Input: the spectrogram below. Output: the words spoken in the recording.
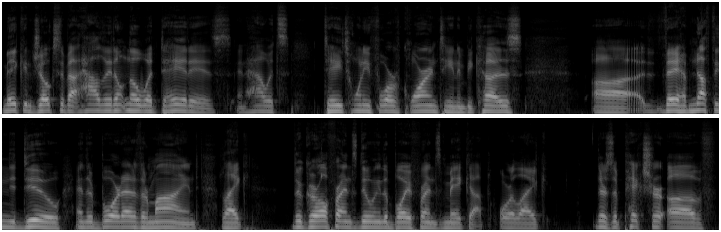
making jokes about how they don't know what day it is and how it's day 24 of quarantine, and because uh, they have nothing to do and they're bored out of their mind, like the girlfriend's doing the boyfriend's makeup, or like there's a picture of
